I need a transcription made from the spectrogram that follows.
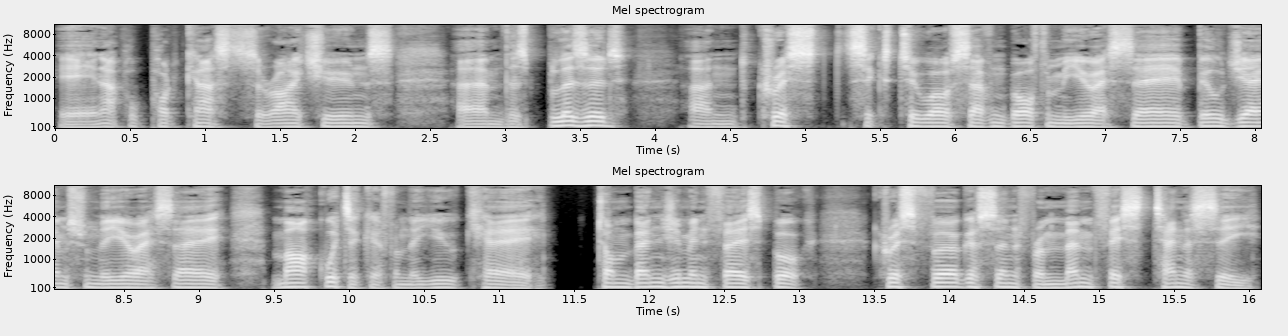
in Apple Podcasts or iTunes. Um, there's Blizzard and Chris6207, both from the USA, Bill James from the USA, Mark Whitaker from the UK, Tom Benjamin Facebook, Chris Ferguson from Memphis, Tennessee.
